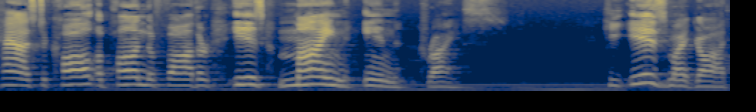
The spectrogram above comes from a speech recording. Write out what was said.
has to call upon the Father is mine in Christ. He is my God.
